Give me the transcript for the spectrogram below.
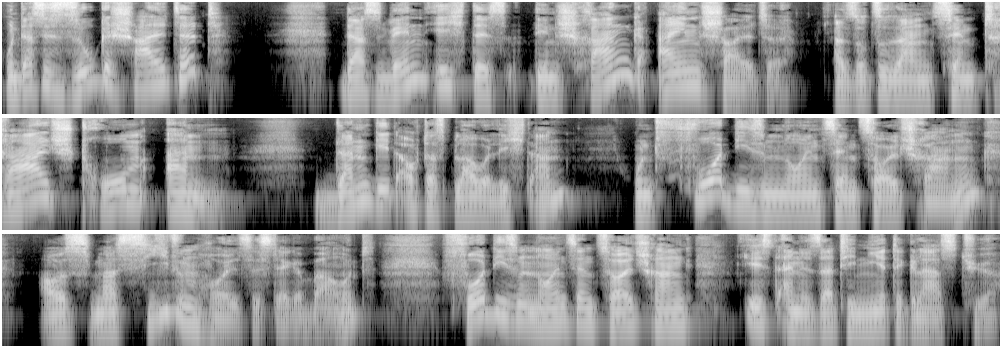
Und das ist so geschaltet, dass wenn ich das, den Schrank einschalte, also sozusagen Zentralstrom an, dann geht auch das blaue Licht an und vor diesem 19 Zoll Schrank, aus massivem Holz ist er gebaut, vor diesem 19 Zoll Schrank ist eine satinierte Glastür.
